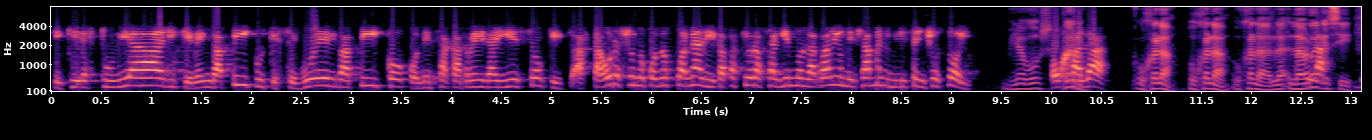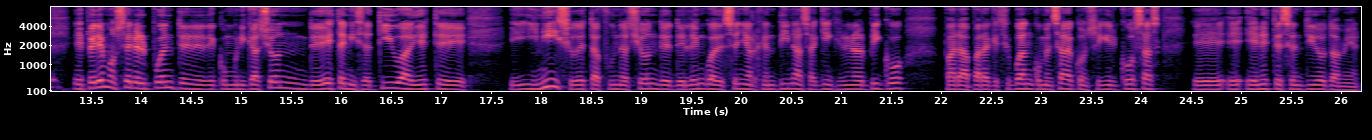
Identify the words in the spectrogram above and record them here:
que quiera estudiar y que venga a pico y que se vuelva a pico con esa carrera y eso, que hasta ahora yo no conozco a nadie, capaz que ahora saliendo en la radio me llaman y me dicen yo soy. Mira vos. Ojalá. Ojalá, ojalá, ojalá. La, verdad que sí. Esperemos ser el puente de, comunicación de esta iniciativa y este inicio de esta fundación de, lengua de señas argentinas aquí en General Pico para, para que se puedan comenzar a conseguir cosas eh, eh, en este sentido también.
